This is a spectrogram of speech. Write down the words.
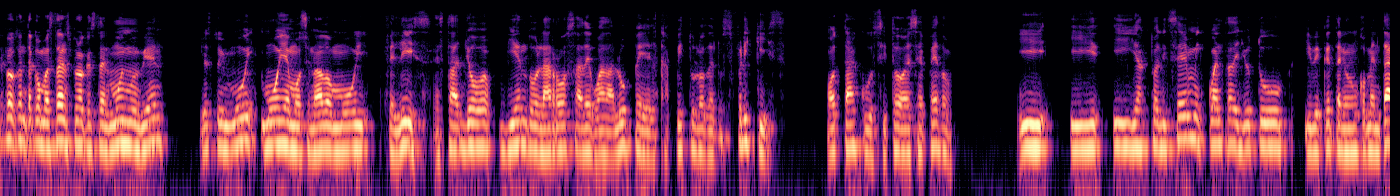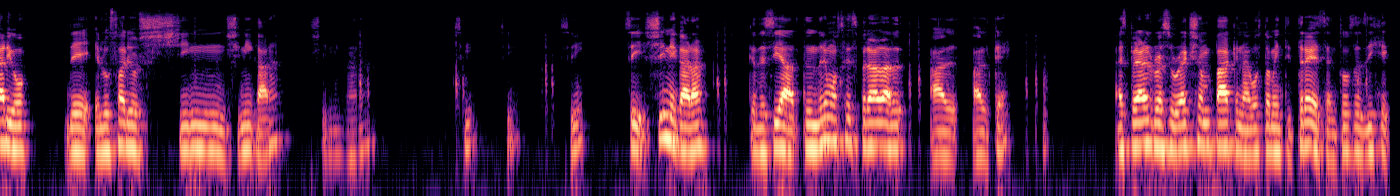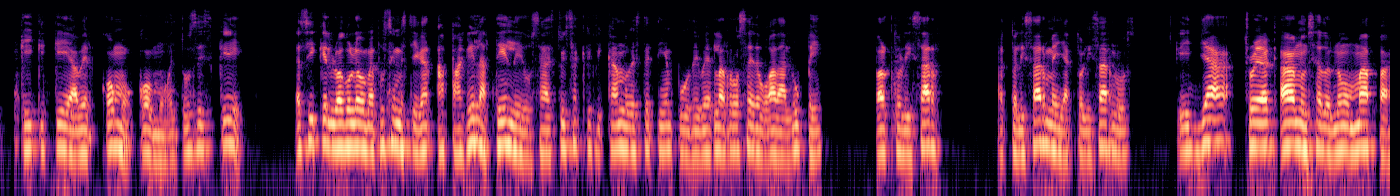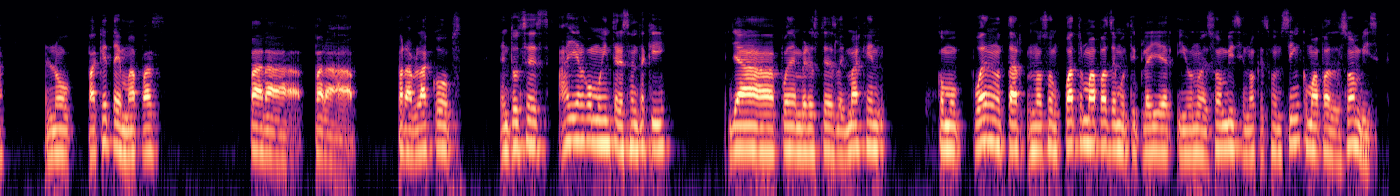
pedo, gente? ¿Cómo están? Espero que estén muy, muy bien. Yo estoy muy, muy emocionado, muy feliz. Está yo viendo La Rosa de Guadalupe, el capítulo de los frikis, otakus y todo ese pedo. Y, y, y actualicé mi cuenta de YouTube y vi que tenía un comentario del el usuario Shin, Shinigara. Shinigara. Sí, sí, sí. Sí, Shinigara. Que decía, tendremos que esperar al, al, ¿al qué? A esperar el Resurrection Pack en agosto 23. Entonces dije, ¿qué, qué, qué? A ver, ¿cómo, cómo? Entonces, ¿qué? Así que luego, luego me puse a investigar, apagué la tele, o sea, estoy sacrificando este tiempo de ver La Rosa de Guadalupe para actualizar, actualizarme y actualizarlos. Que ya Treyarch ha anunciado el nuevo mapa, el nuevo paquete de mapas para, para, para Black Ops. Entonces, hay algo muy interesante aquí. Ya pueden ver ustedes la imagen como pueden notar, no son cuatro mapas de multiplayer y uno de zombies, sino que son cinco mapas de zombies.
